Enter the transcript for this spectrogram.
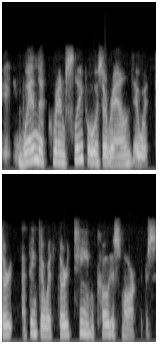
eh, when the Grim Sleeper was around, there were thir- I think there were 13 CODIS markers,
